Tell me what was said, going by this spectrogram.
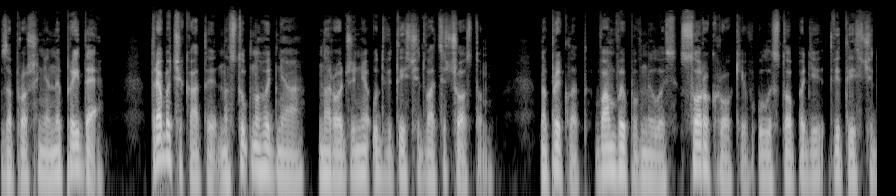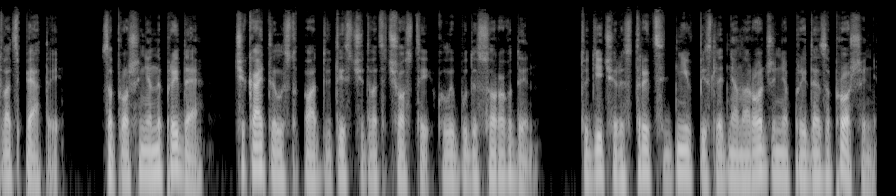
запрошення не прийде. Треба чекати наступного дня народження у 2026. Наприклад, вам виповнилось 40 років у листопаді 2025. запрошення не прийде. Чекайте листопад 2026, коли буде 41. Тоді через 30 днів після дня народження прийде запрошення.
